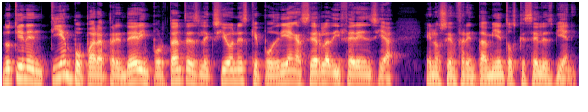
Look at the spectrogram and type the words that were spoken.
no tienen tiempo para aprender importantes lecciones que podrían hacer la diferencia en los enfrentamientos que se les vienen.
